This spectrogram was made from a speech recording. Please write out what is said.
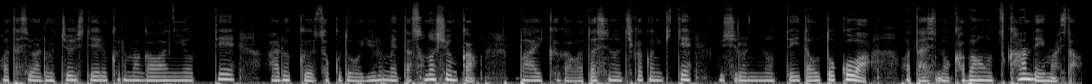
私は路中している車側によって歩く速度を緩めたその瞬間、バイクが私の近くに来て、後ろに乗っていた男は私のカバンを掴んでいました。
